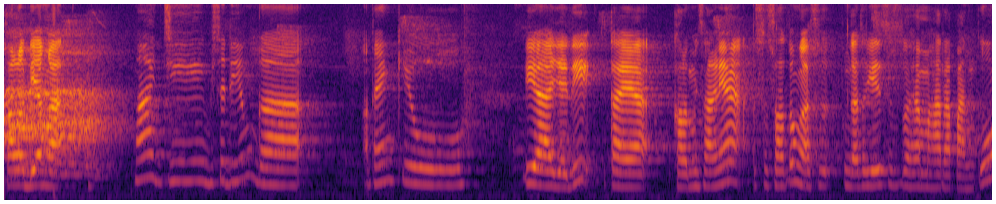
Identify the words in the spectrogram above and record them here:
kalau dia nggak maji bisa diem nggak Oh, thank you iya jadi kayak kalau misalnya sesuatu nggak nggak terjadi sesuai sama harapanku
